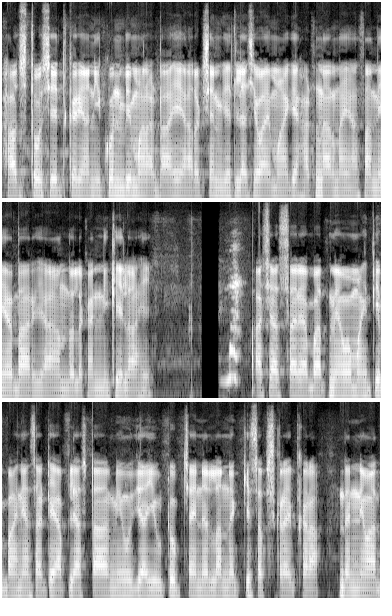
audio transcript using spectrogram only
हाच तो शेतकरी आणि कुणबी मराठा आहे. आरक्षण घेतल्याशिवाय मागे हटणार नाही असा निर्धार या आंदोलकांनी केला आहे. अशा साऱ्या बातम्या व माहिती पाहण्यासाठी आपल्या स्टार न्यूज या यूट्यूब चॅनलला नक्की सबस्क्राईब करा. धन्यवाद.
